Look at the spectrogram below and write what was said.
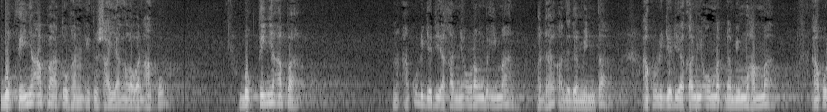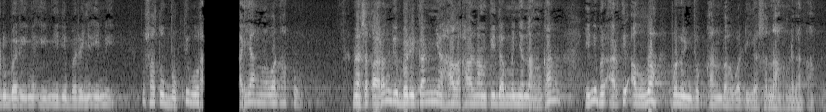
Buktinya apa Tuhan itu sayang lawan aku? Buktinya apa? Nah, aku dijadikannya orang beriman, padahal kan tidak minta. Aku dijadikannya umat Nabi Muhammad. Aku diberinya ini, diberinya ini. Itu satu bukti bahwa sayang lawan aku. Nah sekarang diberikannya hal-hal yang tidak menyenangkan, ini berarti Allah menunjukkan bahwa dia senang dengan aku.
